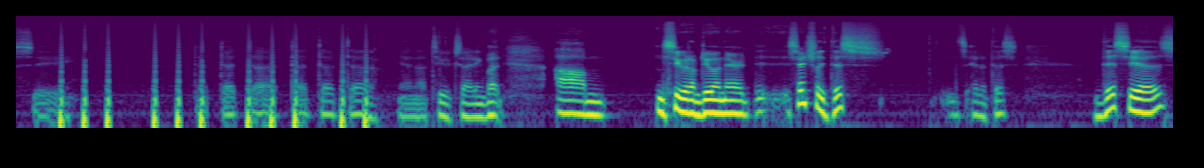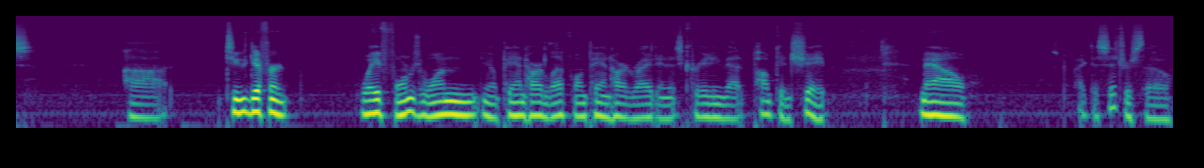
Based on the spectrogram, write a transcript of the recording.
see. Da, da, da. Yeah, not too exciting, but um, you see what I'm doing there. Essentially, this. Let's edit this. This is uh, two different waveforms. One, you know, pan hard left, one pan hard right, and it's creating that pumpkin shape. Now, let's go back to Sytrus though.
